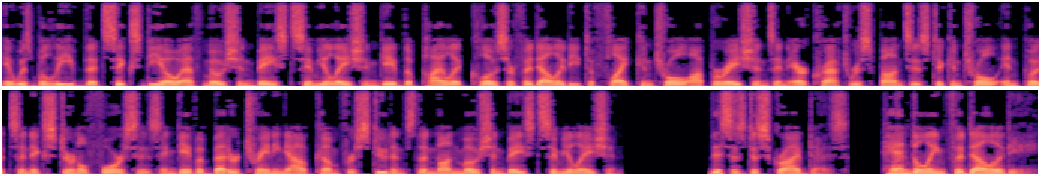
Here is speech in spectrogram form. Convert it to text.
it was believed that 6DOF motion-based simulation gave the pilot closer fidelity to flight control operations and aircraft responses to control inputs and external forces and gave a better training outcome for students than non-motion based simulation. This is described as handling fidelity,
